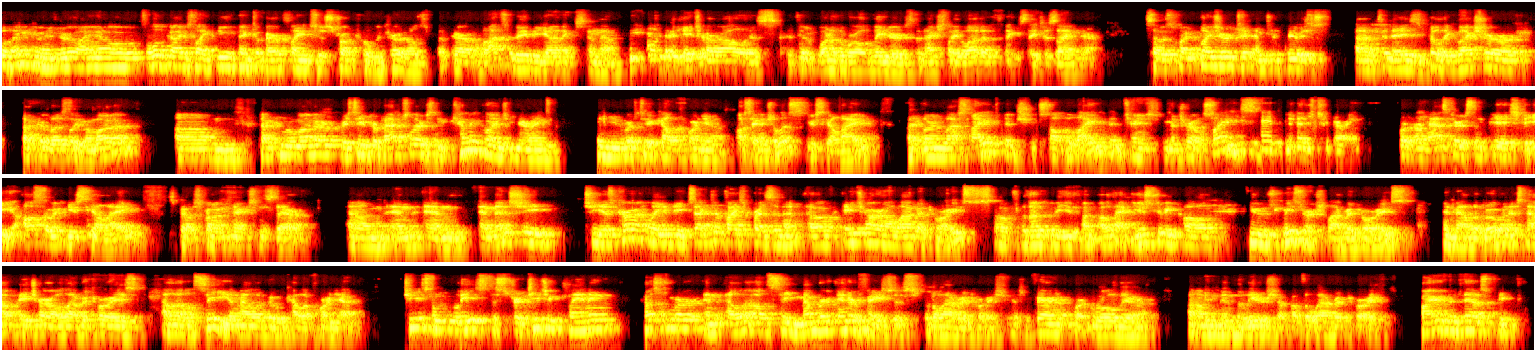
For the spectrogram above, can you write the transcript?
Well, thank you, Andrew. I know old guys like you think of airplanes as structural materials, but there are lots of avionics in them. HRL is one of the world leaders, and actually a lot of the things they design there. So it's my pleasure to introduce uh, today's Billig lecturer, Dr. Leslie Momoda. Um, Dr. Momoda received her bachelor's in chemical engineering in the University of California, Los Angeles, UCLA. I learned last night that she saw the light and changed to material science and engineering for her master's and PhD, also at UCLA. So strong connections there. Um, and, and, and then she she is currently the executive vice president of HRL Laboratories. So, for those of you who don't know, that used to be called Hughes Research Laboratories in Malibu, and it's now HRL Laboratories LLC in Malibu, California. She leads the strategic planning, customer, and LLC member interfaces for the laboratory. She has a very important role there um, in the leadership of the laboratory. Prior to this,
